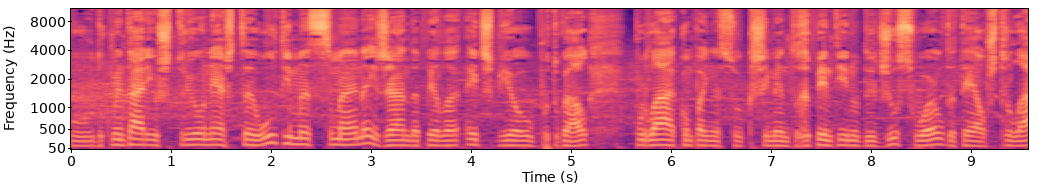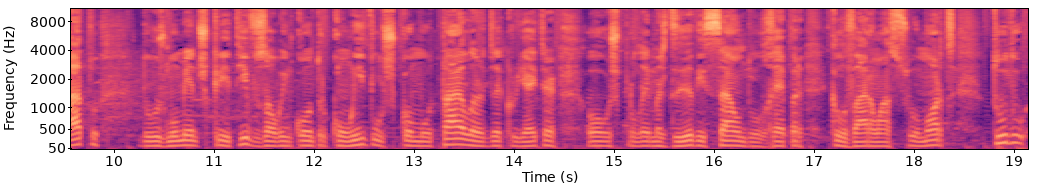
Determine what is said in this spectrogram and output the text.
O documentário estreou nesta última semana e já anda pela HBO Portugal. Por lá acompanha-se o crescimento repentino de Juice World até ao estrelato, dos momentos criativos ao encontro com ídolos como Tyler, the Creator, ou os problemas de adição do rapper que levaram à sua morte. Tudo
